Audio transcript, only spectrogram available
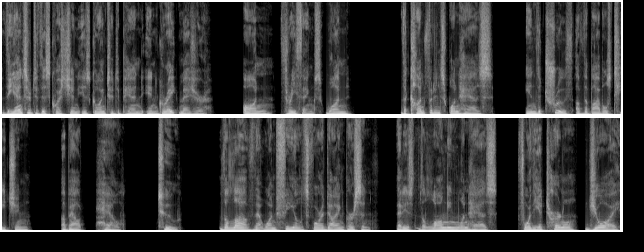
The answer to this question is going to depend in great measure on three things. One, the confidence one has in the truth of the Bible's teaching about hell. Two, the love that one feels for a dying person, that is, the longing one has for the eternal joy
